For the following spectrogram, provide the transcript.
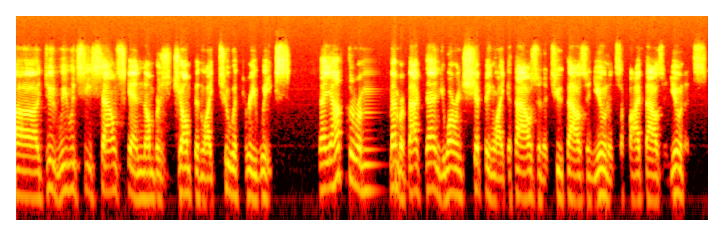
uh, dude, we would see SoundScan numbers jump in like two or three weeks. Now you have to remember back then you weren't shipping like a thousand or two thousand units or five thousand units.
